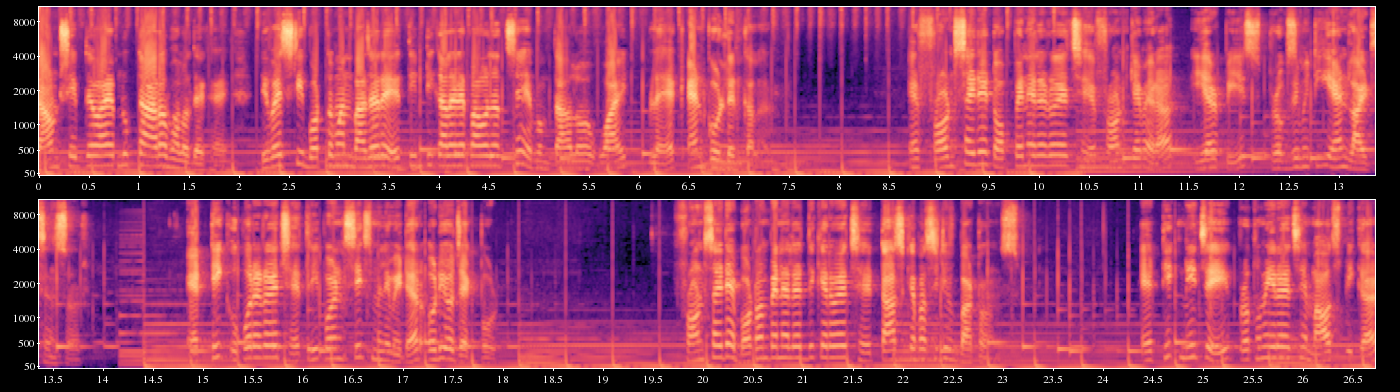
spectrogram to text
রাউন্ড শেপ দেওয়ায় লুকটা আরও ভালো দেখায়। ডিভাইসটি বর্তমান বাজারে তিনটি কালারে পাওয়া যাচ্ছে এবং তা হলো white black and golden colour এর ফ্রন্ট সাইডে টপ প্যানেলে রয়েছে front camera earpiece proximity and light sensor এর ঠিক উপরে রয়েছে three point six millimetre audio jack port front সাইডে বটম প্যানেলের দিকে রয়েছে টাচ ক্যাপাসিটিভ বাটনস এর ঠিক নিচেই প্রথমেই রয়েছে মাউথ স্পিকার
